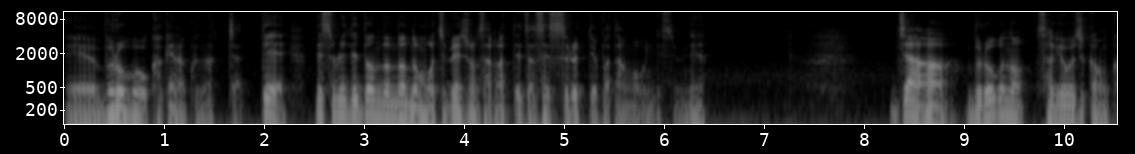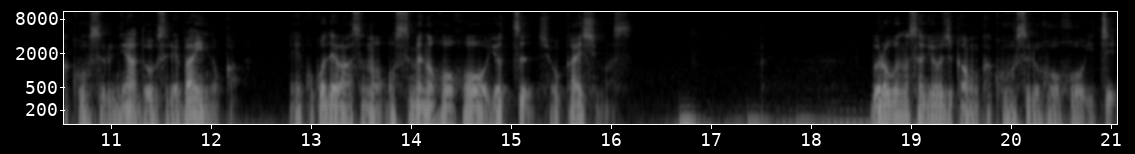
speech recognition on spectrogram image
えー、ブログを書けなくなっちゃって、で、それでどんどんどんどんモチベーション下がって挫折するっていうパターンが多いんですよね。じゃあ、ブログの作業時間を確保するにはどうすればいいのか。えー、ここではそのおすすめの方法を4つ紹介します。ブログの作業時間を確保する方法1、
